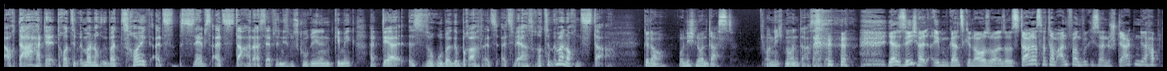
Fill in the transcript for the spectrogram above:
auch da hat er trotzdem immer noch überzeugt, als selbst als Star, das, selbst in diesem skurrilen Gimmick hat der es so rübergebracht, als, als wäre es trotzdem immer noch ein Star. Genau, und nicht nur ein Dust. Und nicht nur in das. Ja. ja, das sehe ich halt eben ganz genauso. Also Stardust hat am Anfang wirklich seine Stärken gehabt.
